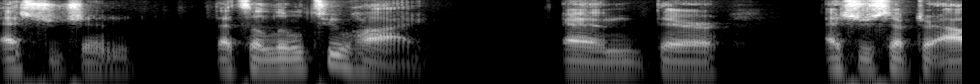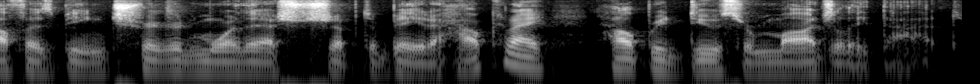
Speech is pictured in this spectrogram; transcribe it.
estrogen that's a little too high and their estrogen receptor alpha is being triggered more than estrogen receptor beta? How can i help reduce or modulate that?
